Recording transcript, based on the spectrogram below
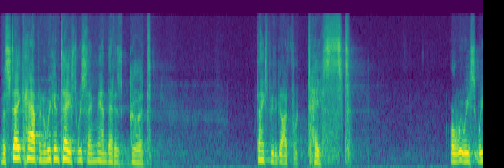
mistake happened and we can taste? We say, man, that is good. Thanks be to God for taste. Or we, we, we,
